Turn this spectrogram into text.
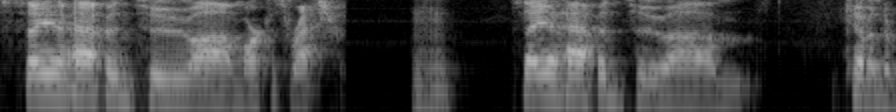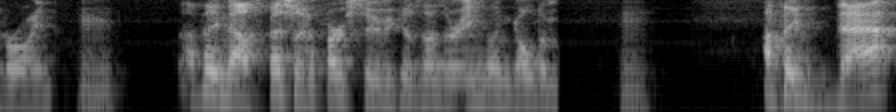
Say it happened to uh, Marcus Rashford. Mm-hmm. Say it happened to um, Kevin De Bruyne. Mm-hmm. I think now, especially the first two, because those are England golden. Mm. I think that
